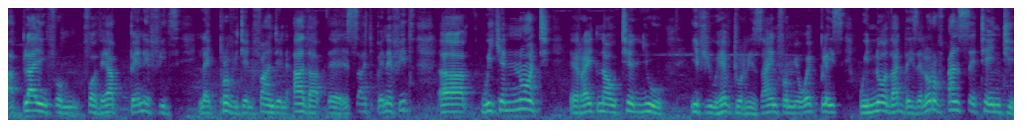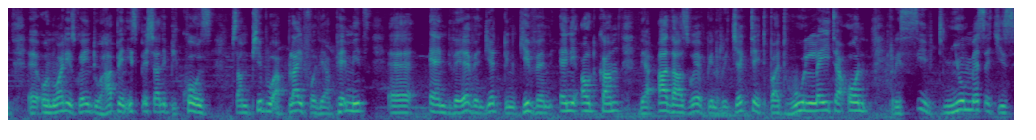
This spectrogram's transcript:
applying from for their benefits like provident fund and other uh, such benefits uh, we cannot uh, right now tell you if you have to resign from your workplace. We know that there's a lot of uncertainty uh, on what is going to happen especially because some people applied for their permits uh, and they haven't yet been given any outcome. There are others who have been rejected but who later on received new messages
